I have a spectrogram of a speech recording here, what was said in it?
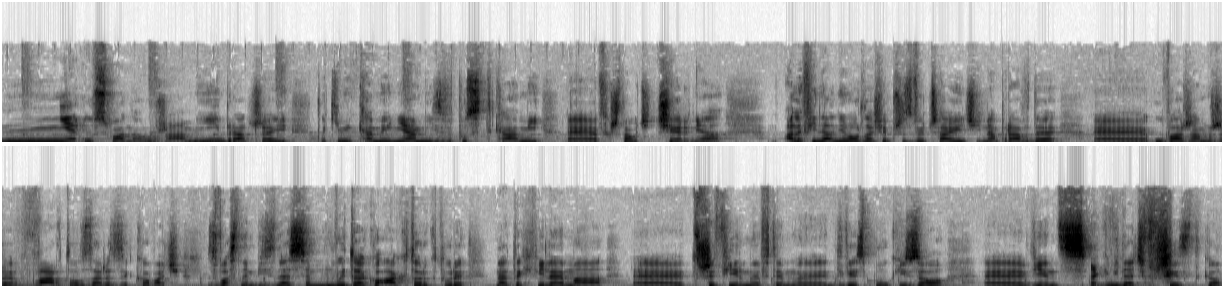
nie usłana różami, raczej takimi kamieniami z wypustkami w kształcie ciernia, ale finalnie można się przyzwyczaić i naprawdę uważam, że warto zaryzykować z własnym biznesem. Mówię to jako aktor, który na tę chwilę ma e, trzy firmy, w tym e, dwie spółki ZO, e, więc jak widać wszystko,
